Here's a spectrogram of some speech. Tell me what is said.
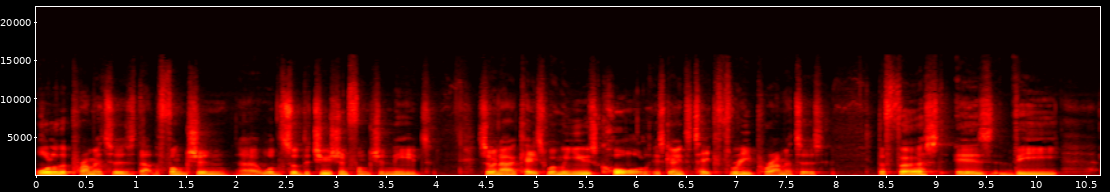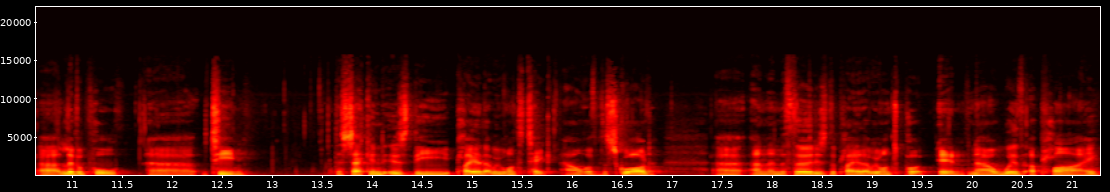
all of the parameters that the function uh, or the substitution function needs. So in our case, when we use call, it's going to take three parameters. The first is the uh, Liverpool uh, team. The second is the player that we want to take out of the squad. Uh, and then the third is the player that we want to put in. Now with apply,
